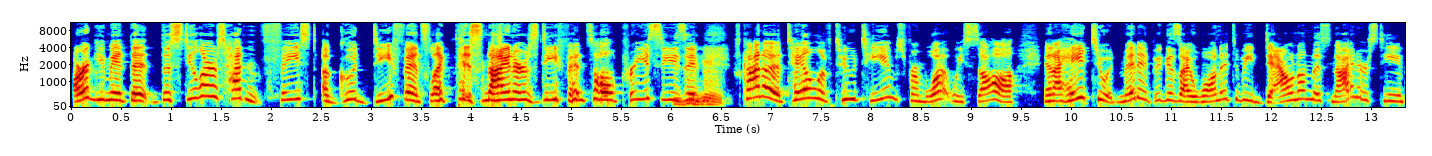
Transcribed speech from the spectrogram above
argument that the Steelers hadn't faced a good defense like this Niners defense all preseason. Mm-hmm. it's kind of a tale of two teams from what we saw. And I hate to admit it because I wanted to be down on this Niners team.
